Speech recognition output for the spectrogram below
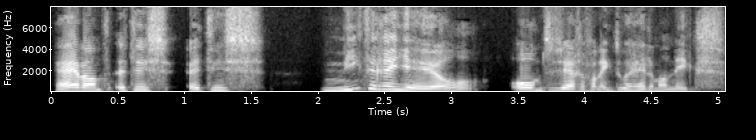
Want het is, het is niet reëel om te zeggen van ik doe helemaal niks.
